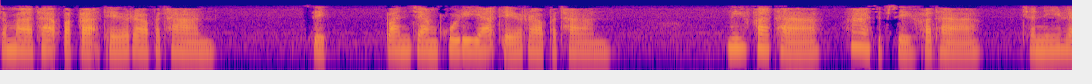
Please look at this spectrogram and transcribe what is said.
สมาทปะกะเทราประทาน ปัญจังคุริยะเถราประทาน มีคาถาห้าสิบสี่คาถา ชนี้แล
